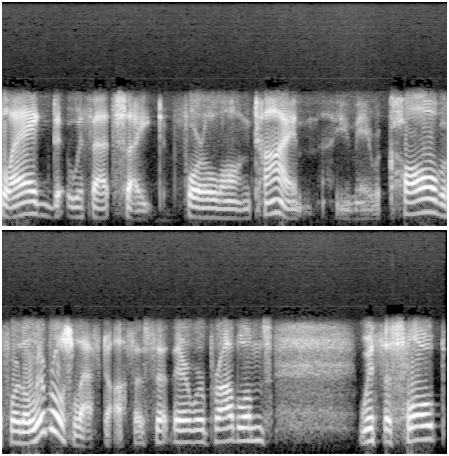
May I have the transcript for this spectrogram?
flagged with that site for a long time. You may recall before the Liberals left office that there were problems with the slope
